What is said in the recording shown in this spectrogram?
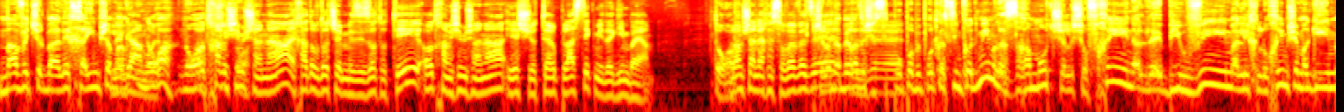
המוות של בעלי חיים שם, לגמרי. נורא, נורא. עוד פשוט 50 נורא. שנה, אחת העובדות שמזיזות אותי, עוד 50 שנה יש יותר פלסטיק מדגים בים. מטורף. לא משנה איך נסובב את זה. שלא לדבר על זה שסיפרו פה בפודקאסטים קודמים, על הזרמות של שופכין, על אה, ביובים, על לכלוכים שמגיעים.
